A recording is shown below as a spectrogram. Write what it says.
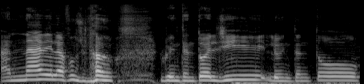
A nadie le ha funcionado. Lo intentó el G, lo intentó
